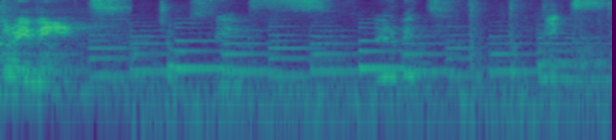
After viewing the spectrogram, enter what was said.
Three minutes. Chopsticks, a little bit mix.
